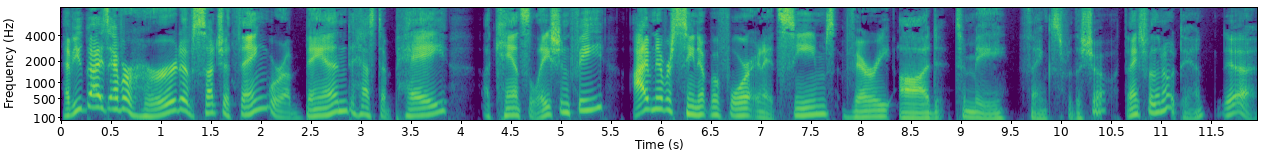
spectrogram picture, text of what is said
Have you guys ever heard of such a thing where a band has to pay a cancellation fee? I've never seen it before, and it seems very odd to me. Thanks for the show. Thanks for the note, Dan. Yeah.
